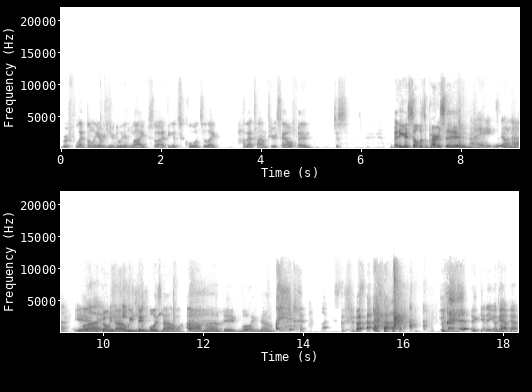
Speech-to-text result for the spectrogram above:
reflect on like everything you're doing in life. So I think it's cool to like have that time to yourself and just better yourself as a person. Right. He's grown up. Yeah, we're growing up. We big boys now. I'm a big boy now. I'm kidding. Okay, okay.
